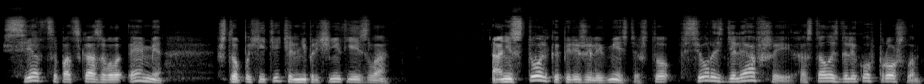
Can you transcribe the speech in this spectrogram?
Сердце подсказывало Эмме, что похититель не причинит ей зла. Они столько пережили вместе, что все разделявшее их осталось далеко в прошлом.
